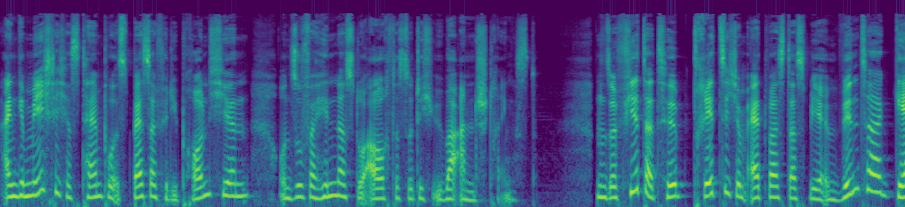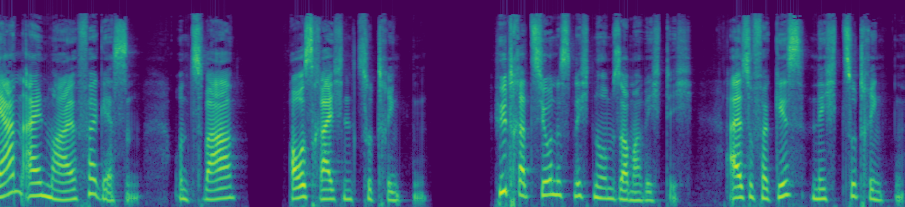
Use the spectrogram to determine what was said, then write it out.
Ein gemächliches Tempo ist besser für die Bronchien und so verhinderst du auch, dass du dich überanstrengst. Unser vierter Tipp dreht sich um etwas, das wir im Winter gern einmal vergessen. Und zwar ausreichend zu trinken. Hydration ist nicht nur im Sommer wichtig. Also vergiss nicht zu trinken.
